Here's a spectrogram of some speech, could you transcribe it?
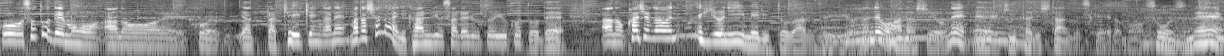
こう外でもあのこうやった経験がねまた社内に還流されるということであの会社側にもね非常にいいメリットがあるというようなねお話をね、えー、聞いたりしたんですけれども。そうですね、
